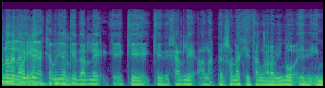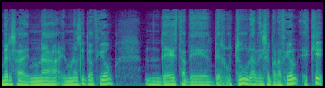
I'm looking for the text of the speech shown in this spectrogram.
una de las ideas que habría Mm. que darle, que, que- que dejarle a las personas que están ahora mismo en- inmersas en una, en una situación de esta de, de ruptura, de separación, es que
